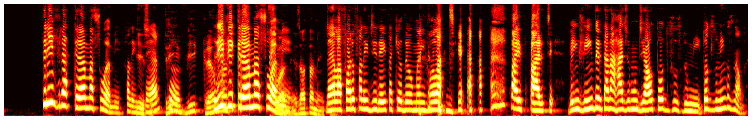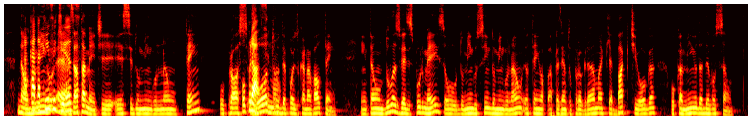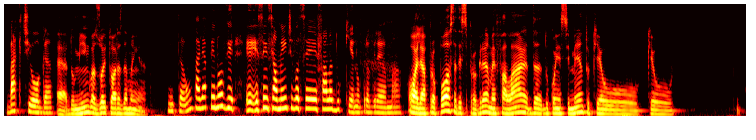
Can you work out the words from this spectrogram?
Trivikrama Swami. Falei Isso, certo? Trivikrama, Trivikrama Swami. Swami. Exatamente. Né? Lá fora eu falei direito, aqui eu dei uma enroladinha. Faz parte. Bem-vindo. Ele está na Rádio Mundial todos os domingos. Todos os domingos, não. Não, a cada domingo, 15 é, dias. exatamente. Esse domingo não tem, o próximo, O próximo. outro depois do carnaval tem. Então, duas vezes por mês, ou domingo sim, domingo não, eu tenho apresento o programa que é Bhakti Yoga, o caminho da devoção. Bhakti Yoga. É, domingo às 8 horas da manhã. Então, vale a pena ouvir. Essencialmente, você fala do que no programa? Olha, a proposta desse programa é falar da, do conhecimento que eu, que eu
